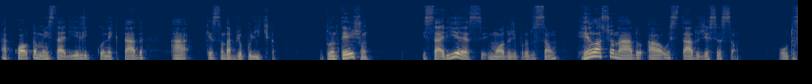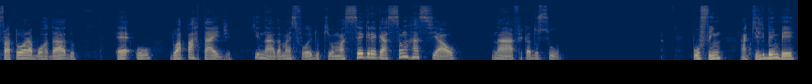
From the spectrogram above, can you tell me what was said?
a qual também estaria conectada à questão da biopolítica. O plantation estaria esse modo de produção relacionado ao estado de exceção. Outro fator abordado é o do apartheid, que nada mais foi do que uma segregação racial na África do Sul. Por fim, Aquile Bembe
